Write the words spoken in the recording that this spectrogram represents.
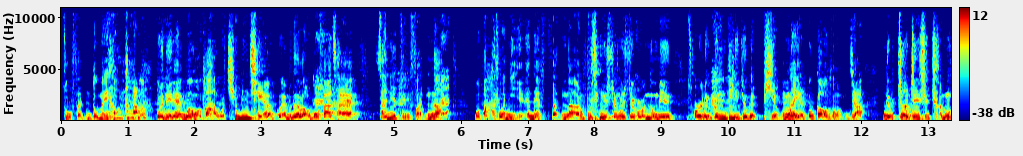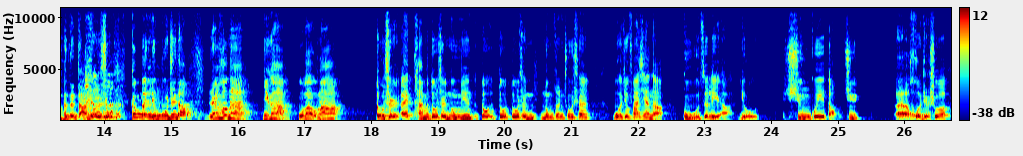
祖坟都没有了。我那天问我爸，我清明节怪不得老不发财，咱那祖坟呢？我爸说你那坟呢，不定什么时候农民村里耕地就给平了，也不告诉我们家。这这真是沉默的大多数，根本就不知道。然后呢，你看我爸我妈都是哎，他们都是农民，都都都是农村出身。我就发现呢，骨子里啊有循规蹈矩，呃，或者说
